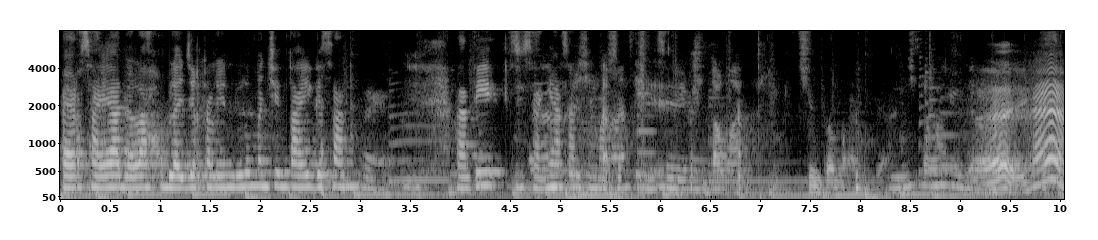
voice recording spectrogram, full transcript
PR saya adalah belajar kalian dulu mencintai gesang. Nanti sisanya akan masuk sendiri. Cinta mati. Hai. ah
